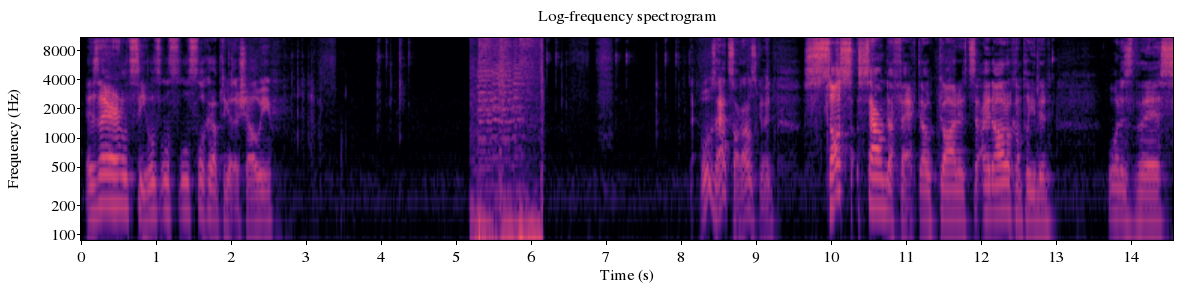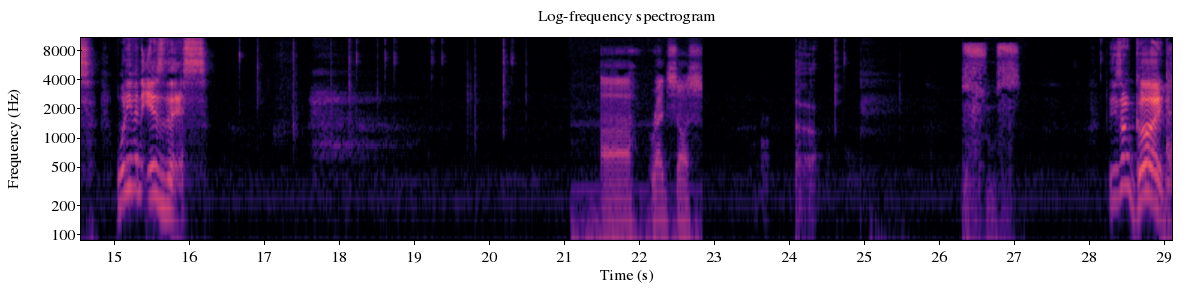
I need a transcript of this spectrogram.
Is there? Let's see. Let's, let's, let's look it up together, shall we? Was that song? That was good. Sus sound effect. Oh god, it's it auto completed. What is this? What even is this? Uh, red sauce. These aren't good.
